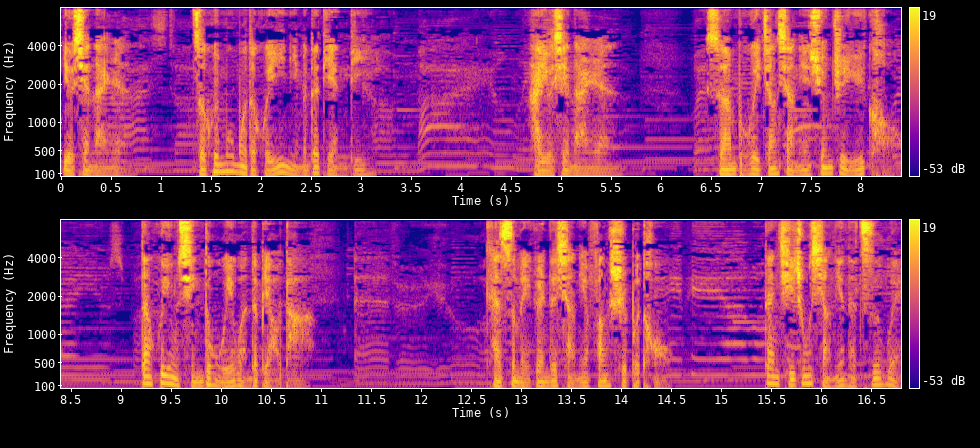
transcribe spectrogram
有些男人则会默默的回忆你们的点滴，还有些男人虽然不会将想念宣之于口，但会用行动委婉的表达。看似每个人的想念方式不同，但其中想念的滋味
